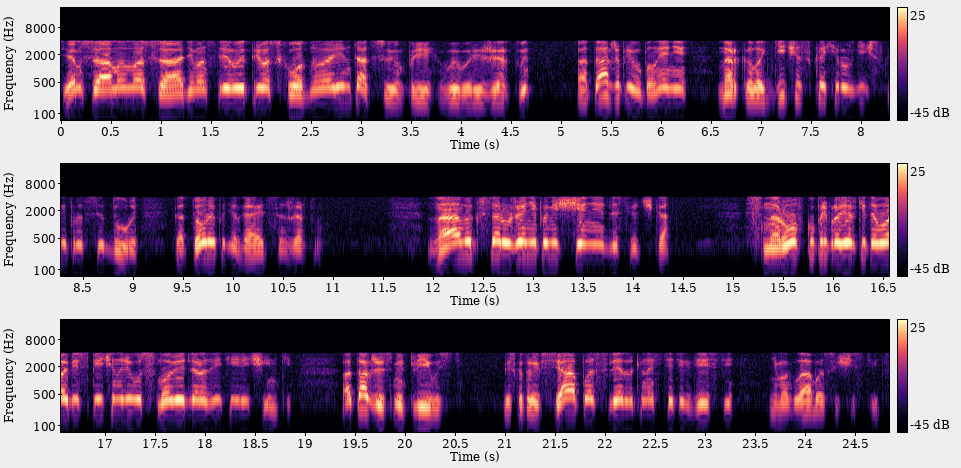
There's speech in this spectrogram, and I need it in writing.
Тем самым оса демонстрирует превосходную ориентацию при выборе жертвы, а также при выполнении наркологической хирургической процедуры, которой подвергается жертва. Навык в сооружении помещения для сверчка. Сноровку при проверке того, обеспечены ли условия для развития личинки, а также сметливость, без которой вся последовательность этих действий не могла бы осуществиться.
